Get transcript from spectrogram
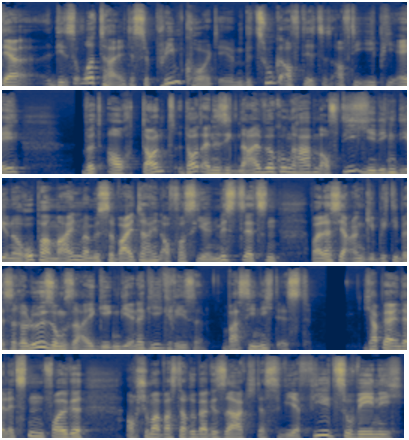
der, dieses Urteil des Supreme Court in Bezug auf die, auf die EPA wird auch dort, dort eine Signalwirkung haben auf diejenigen, die in Europa meinen, man müsse weiterhin auf fossilen Mist setzen, weil das ja angeblich die bessere Lösung sei gegen die Energiekrise, was sie nicht ist. Ich habe ja in der letzten Folge auch schon mal was darüber gesagt, dass wir viel zu wenig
